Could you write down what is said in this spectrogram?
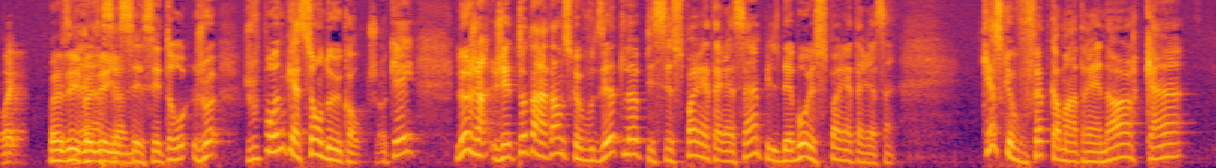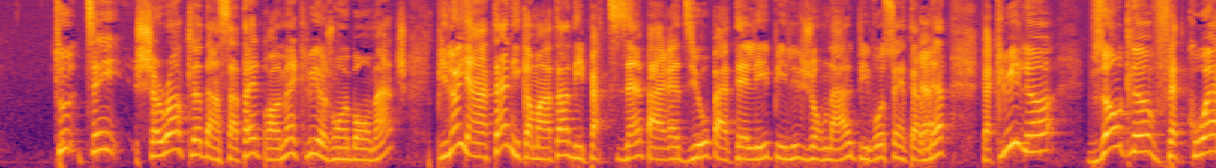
Oui. Vas-y, vas-y. C'est trop. Je, je, vous pose une question aux deux coachs, OK? Là, j'ai tout entendu ce que vous dites, là, puis c'est super intéressant, puis le débat est super intéressant. Qu'est-ce que vous faites comme entraîneur quand. Tu sais, Sherrod, là, dans sa tête, probablement que lui a joué un bon match. Puis là, il entend les commentaires des partisans par radio, par télé, puis il lit le journal, puis il voit sur Internet. Fait que lui, là, vous autres, là, vous faites quoi?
